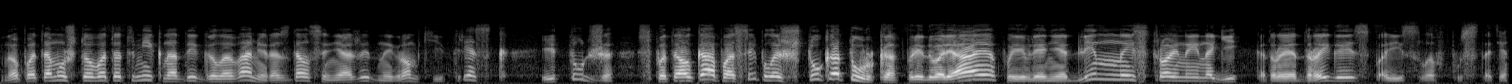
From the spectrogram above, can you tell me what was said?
но потому, что в этот миг над их головами раздался неожиданный громкий треск, и тут же с потолка посыпалась штукатурка, предваряя появление длинной стройной ноги, которая, дрыгаясь, повисла в пустоте.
